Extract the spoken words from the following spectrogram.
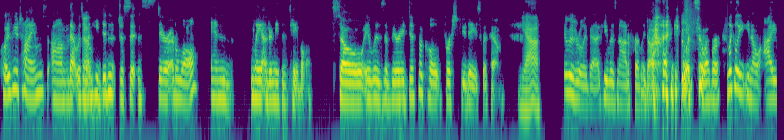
quite a few times. Um, that was Oh. when he didn't just sit and stare at a wall and lay underneath the table. So it was a very difficult first few days with him yeah. it was really bad. He was not a friendly dog whatsoever. Luckily, you know, I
